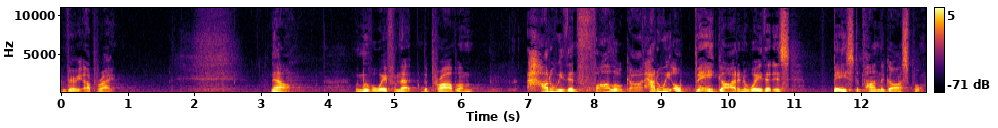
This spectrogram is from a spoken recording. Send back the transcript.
I'm very upright. Now, we move away from that, the problem. How do we then follow God? How do we obey God in a way that is based upon the gospel?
